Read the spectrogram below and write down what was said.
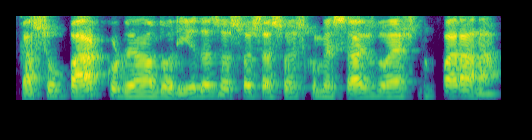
Cachopar, coordenadoria das associações comerciais do oeste do Paraná.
